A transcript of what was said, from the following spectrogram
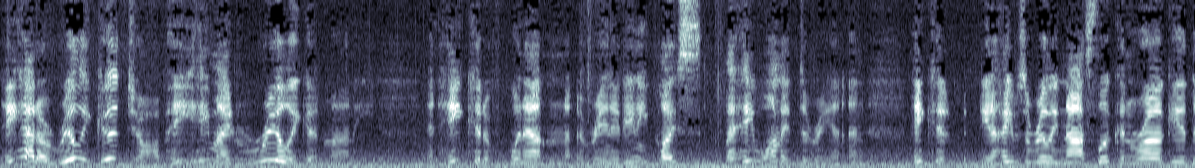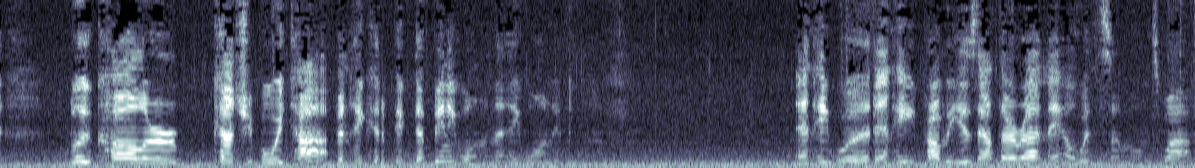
He had a really good job. He, he made really good money. And he could have went out and rented any place that he wanted to rent. And he could, you know, he was a really nice looking, rugged, blue collar, country boy type, and he could have picked up any woman that he wanted. And he would, and he probably is out there right now with someone's wife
